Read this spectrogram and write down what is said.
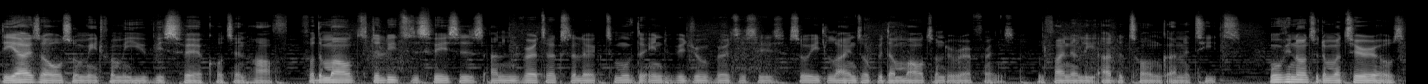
The eyes are also made from a UV sphere cut in half. For the mouth, delete these faces and in vertex select, move the individual vertices so it lines up with the mouth on the reference and finally add the tongue and the teeth. Moving on to the materials,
